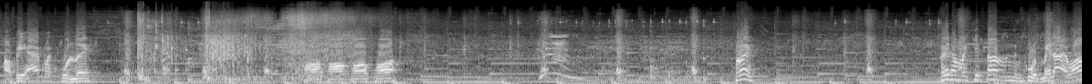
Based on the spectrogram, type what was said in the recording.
เอาพีแอคมาขุดเลย อพอพอพอเฮ้ย เฮ้ยทำไมคิตตันมันถึงขุดไม่ได้วะ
